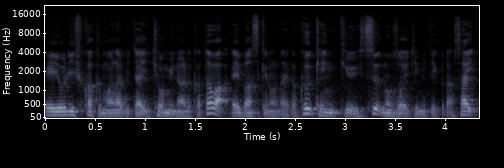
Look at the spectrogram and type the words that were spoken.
えより深く学びたい、興味のある方は、えバスケの大学研究室覗いてみてください。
